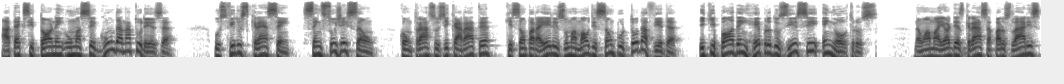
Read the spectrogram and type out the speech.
até que se tornem uma segunda natureza. Os filhos crescem sem sujeição, com traços de caráter que são para eles uma maldição por toda a vida e que podem reproduzir-se em outros. Não há maior desgraça para os lares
